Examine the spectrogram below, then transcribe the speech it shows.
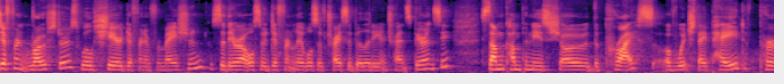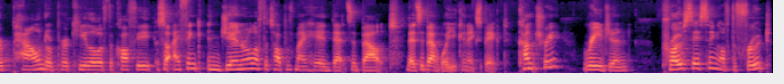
Different roasters will share different information, so there are also different levels of traceability and transparency. Some companies show the price of which they paid per pound or per kilo of the coffee. So I think in general, off the top of my head, that's about that's about what you can expect. Country, region, processing of the fruit,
